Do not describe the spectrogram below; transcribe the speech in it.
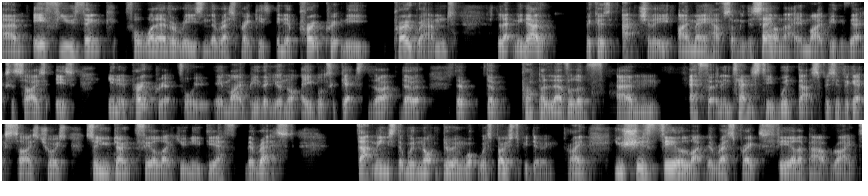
Um, if you think for whatever reason the rest break is inappropriately programmed, let me know because actually I may have something to say on that. It might be that the exercise is inappropriate for you. It might be that you're not able to get to the the, the, the proper level of um, effort and intensity with that specific exercise choice, so you don't feel like you need the the rest. That means that we're not doing what we're supposed to be doing, right? You should feel like the rest breaks feel about right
